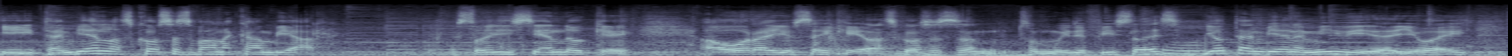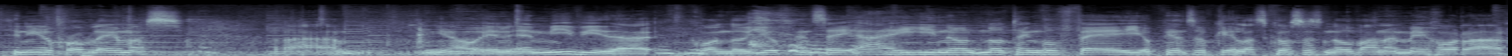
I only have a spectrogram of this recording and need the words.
Y también las cosas van a cambiar. Estoy diciendo que ahora yo sé que las cosas son, son muy difíciles. Yo también en mi vida, yo he tenido problemas um, you know, en, en mi vida cuando yo pensé, ay, no, no tengo fe, yo pienso que las cosas no van a mejorar.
